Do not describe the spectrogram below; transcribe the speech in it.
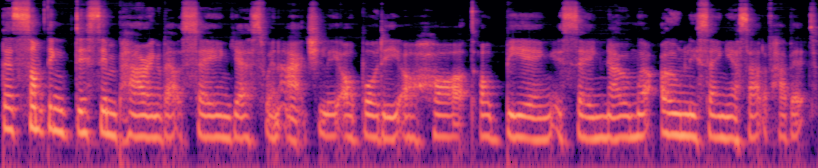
there's something disempowering about saying yes when actually our body, our heart, our being is saying no, and we're only saying yes out of habit.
